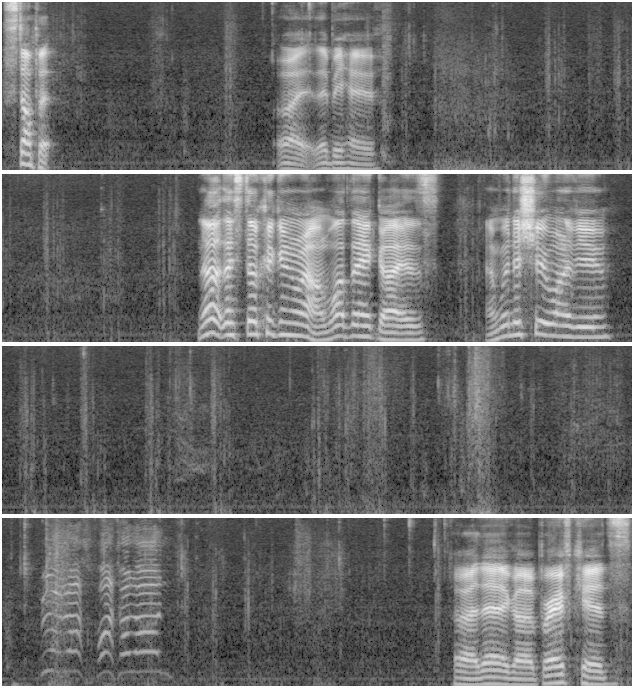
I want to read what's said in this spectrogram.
Stop it. Alright, they behave. No, they're still kicking around. What the heck, guys? I'm going to shoot one of you. Alright, there you go. Brave kids.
